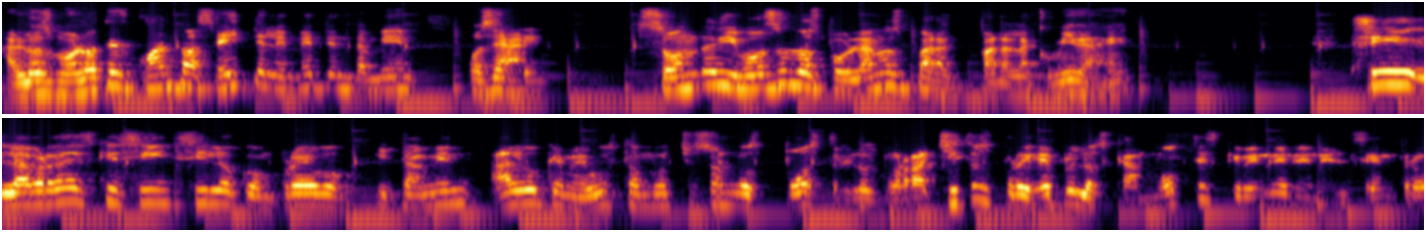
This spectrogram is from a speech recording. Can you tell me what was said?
A los molotes, cuánto aceite le meten también. O sea, Sí. son dadivosos los poblanos para, para la comida, ¿eh? Sí, la verdad es que sí, sí lo compruebo. Y también algo que me gusta mucho son los postres, los borrachitos, por ejemplo, los camotes que venden en el centro.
